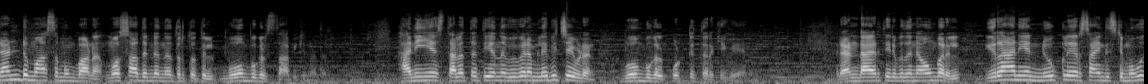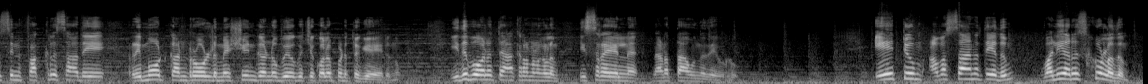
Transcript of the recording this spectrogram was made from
രണ്ട് മാസം മുമ്പാണ് മൊസാദിന്റെ നേതൃത്വത്തിൽ ബോംബുകൾ സ്ഥാപിക്കുന്നത്. ഹനിയെ സ്ഥലത്തെത്തിയെന്ന വിവരം ലഭിച്ചയുടൻ ബോംബുകൾ പൊട്ടിത്തെറിക്കുകയായിരുന്നു. രണ്ടായിരത്തി ഇരുപത് നവംബറിൽ ഇറാനിയൻ ന്യൂക്ലിയർ സയന്റിസ്റ്റ് മുഹസിൻ ഫക്രിസാദയെ റിമോട്ട് കൺട്രോൾഡ് മെഷീൻ ഗൺ ഉപയോഗിച്ച് കൊലപ്പെടുത്തുകയായിരുന്നു. ഇതുപോലത്തെ ആക്രമണങ്ങളും ഇസ്രായേലിന് നടത്താവുന്നതേ ഉള്ളൂ ഏറ്റവും അവസാനത്തേതും വലിയ റിസ്ക് ഉള്ളതും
